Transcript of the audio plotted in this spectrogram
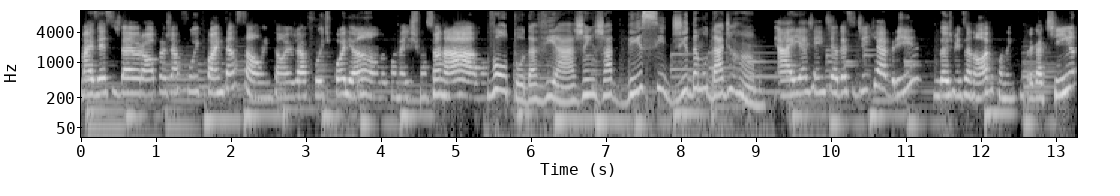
Mas esses da Europa eu já fui com a intenção, então eu já fui tipo olhando como eles funcionavam. Voltou da viagem já decidida a mudar de ramo. Aí a gente, eu decidi que ia abrir em 2019, quando encontrei gatinha.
